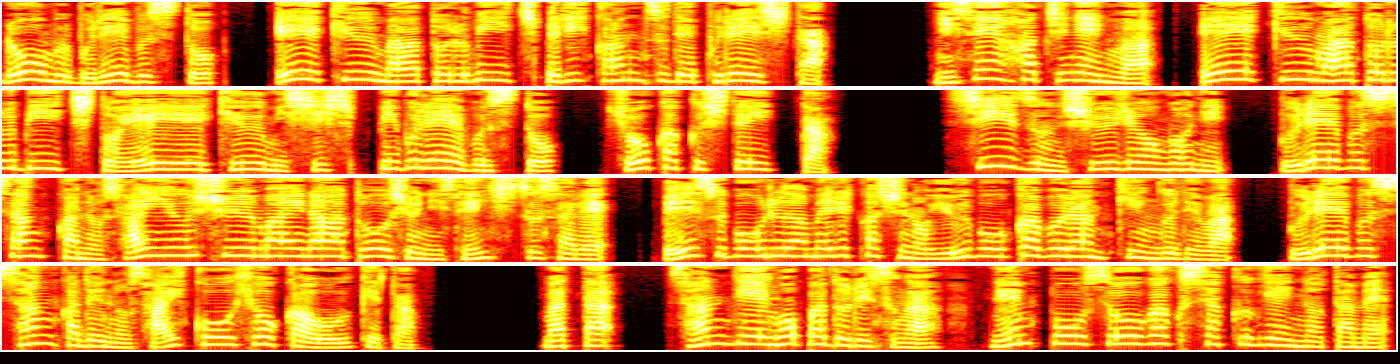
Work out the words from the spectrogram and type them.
ロームブレーブスと A 級マートルビーチペリカンズでプレーした。2008年は AA 級マートルビーチと AA 級ミシシッピブレーブスと昇格していった。シーズン終了後に、ブレーブス参加の最優秀マイナー投手に選出され、ベースボールアメリカ誌の有望株ランキングでは、ブレーブス参加での最高評価を受けた。また、サンディエゴパドレスが年俸総額削減のため、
